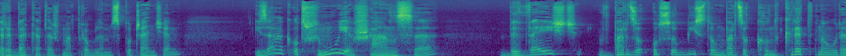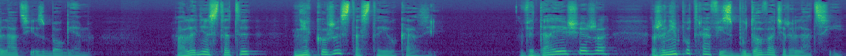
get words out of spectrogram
Rebeka też ma problem z poczęciem, Izaak otrzymuje szansę by wejść w bardzo osobistą, bardzo konkretną relację z Bogiem. Ale niestety nie korzysta z tej okazji. Wydaje się, że, że nie potrafi zbudować relacji.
